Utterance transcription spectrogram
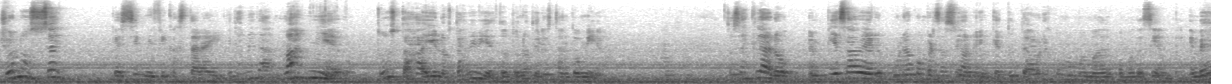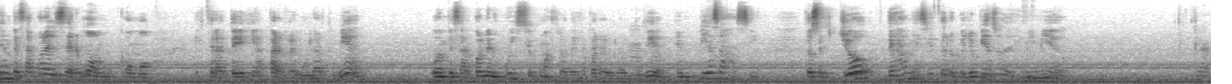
yo no sé qué significa estar ahí. Entonces me da más miedo. Tú estás ahí, lo estás viviendo, tú no tienes tanto miedo. Entonces, claro, empieza a haber una conversación en que tú te abres como mamá de cómo te sientes. En vez de empezar con el sermón como estrategia para regular tu miedo, o empezar con el juicio como estrategia para regular tu miedo. Empiezas así. Entonces, yo, déjame decirte lo que yo pienso desde mi miedo. Claro.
